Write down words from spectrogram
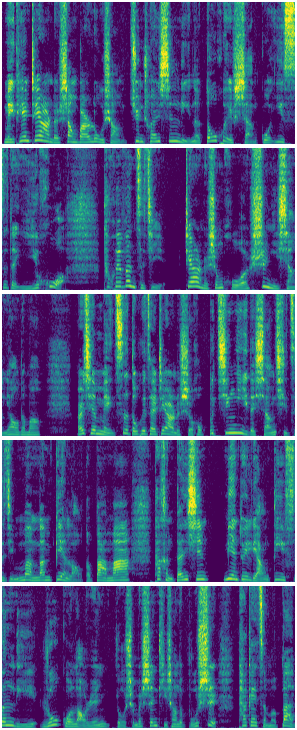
每天这样的上班路上，俊川心里呢都会闪过一丝的疑惑。他会问自己：这样的生活是你想要的吗？而且每次都会在这样的时候不经意的想起自己慢慢变老的爸妈。他很担心面对两地分离，如果老人有什么身体上的不适，他该怎么办？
